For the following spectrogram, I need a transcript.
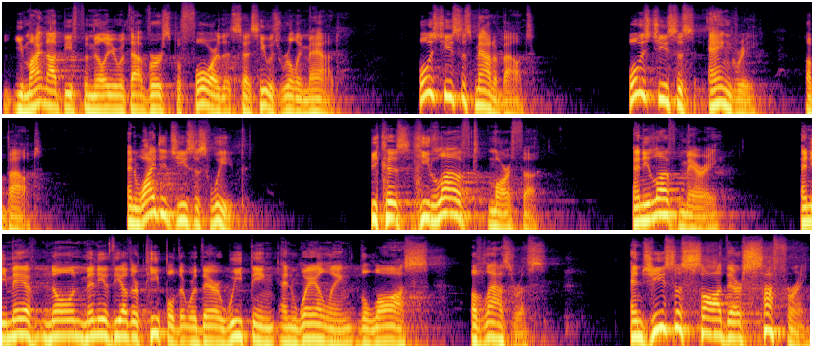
You might not be familiar with that verse before that says he was really mad. What was Jesus mad about? What was Jesus angry about? And why did Jesus weep? Because he loved Martha and he loved Mary. And he may have known many of the other people that were there weeping and wailing the loss of Lazarus. And Jesus saw their suffering,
